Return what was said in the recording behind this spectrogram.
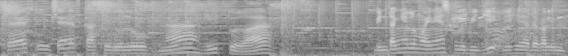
Cek, incet, kasih dulu. Nah, gitulah. Bintangnya lumayan 10 biji, di sini ada kali 4.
